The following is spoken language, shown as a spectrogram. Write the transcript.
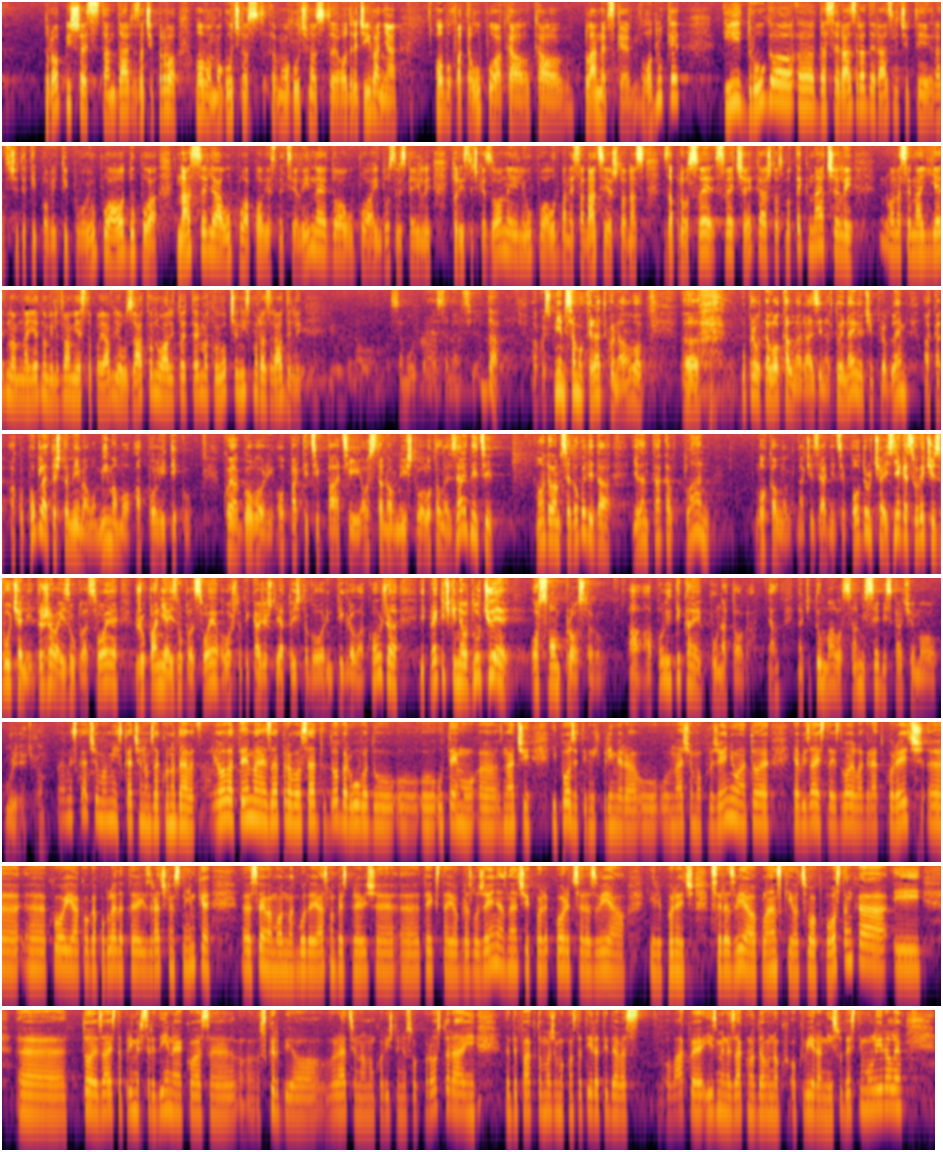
propiše standard, znači prvo ovo mogućnost, mogućnost određivanja obuhvata UPU-a kao, kao planerske odluke i drugo e, da se razrade različiti, različiti tipovi, tipovi UPU-a od UPU-a naselja, UPU-a povijesne cjeline do UPU-a industrijske ili turističke zone ili UPU-a urbane sanacije što nas zapravo sve, sve čeka, što smo tek načeli ona se na jednom, na jednom ili dva mjesta pojavljuje u zakonu, ali to je tema koju uopće nismo razradili. Samo urbana sanacija. Da. Ako smijem samo kratko na ovo, eh, upravo ta lokalna razina, to je najveći problem. Ako pogledate što mi imamo, mi imamo apolitiku koja govori o participaciji, o stanovništvu, o lokalnoj zajednici, onda vam se dogodi da jedan takav plan lokalnog, znači zajednice područja, iz njega su već izvučeni. Država izvukla svoje, županija izvukla svoje, ovo što ti kažeš, ja to isto govorim, tigrova koža, i praktički ne odlučuje o svom prostoru. A, a politika je puna toga. Ja? Znači tu malo sami sebi skačemo u riječ. Ja? Pa ne skačemo mi, skače nam zakonodavac. Ali ova tema je zapravo sad dobar uvod u, u, u temu e, znači i pozitivnih primjera u, u, našem okruženju, a to je, ja bih zaista izdvojila grad Poreć, e, e, koji ako ga pogledate iz zračne snimke, sve vam odmah bude jasno bez previše teksta i obrazloženja. Znači Poreć se razvijao ili Poreć se razvijao planski od svog postanka i to je zaista primjer sredine koja se e, skrbi o racionalnom korištenju svog prostora i de facto možemo konstatirati da vas ovakve izmjene zakonodavnog okvira nisu destimulirale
